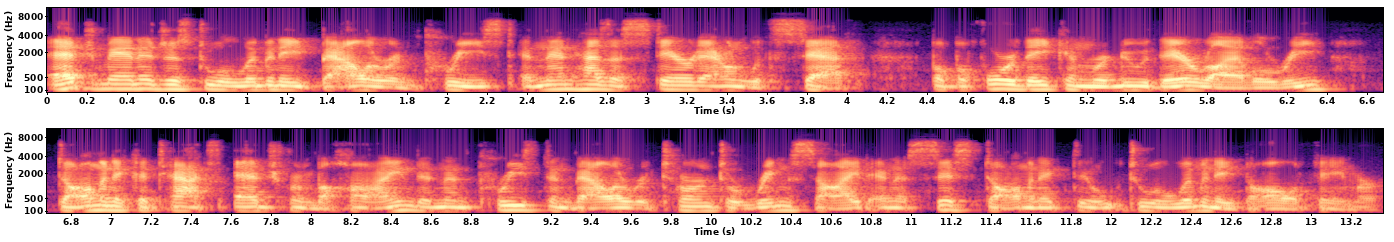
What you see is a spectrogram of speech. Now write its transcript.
Edge manages to eliminate Balor and Priest, and then has a stare down with Seth, but before they can renew their rivalry, Dominic attacks Edge from behind, and then Priest and Balor return to ringside and assist Dominic to, to eliminate the Hall of Famer.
